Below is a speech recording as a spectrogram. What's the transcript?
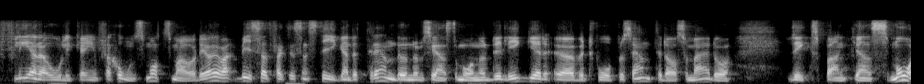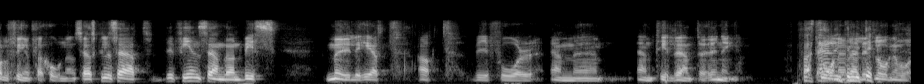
flera olika inflationsmått som har och det har visat faktiskt en stigande trend under de senaste månaderna. Det ligger över 2% idag som är då Riksbankens mål för inflationen. Så jag skulle säga att det finns ändå en viss möjlighet att vi får en, eh, en till räntehöjning. Fast Från en väldigt lite, låg nivå.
